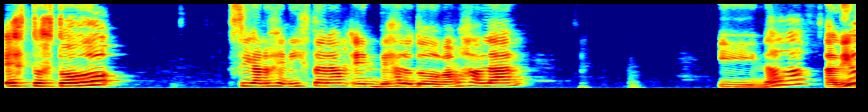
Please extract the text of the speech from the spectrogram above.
Esto es todo. Síganos en Instagram en Déjalo todo, vamos a hablar. Y nada, adiós,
